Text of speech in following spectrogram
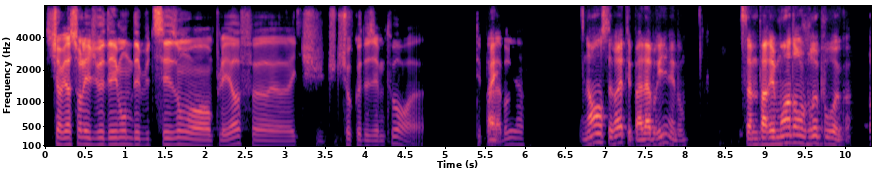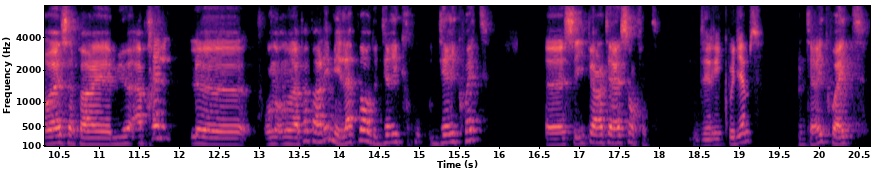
Si tu reviens sur les vieux démons de début de saison en playoff euh, et que tu, tu te choques au deuxième tour, euh, t'es pas à l'abri. hein. Non, c'est vrai, t'es pas à l'abri, mais bon. Ça me paraît moins dangereux pour eux, quoi. Ouais, ça paraît mieux. Après, le... on n'en a pas parlé, mais l'apport de Derrick, Derrick White, euh, c'est hyper intéressant en fait. Derrick Williams? Derrick White.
